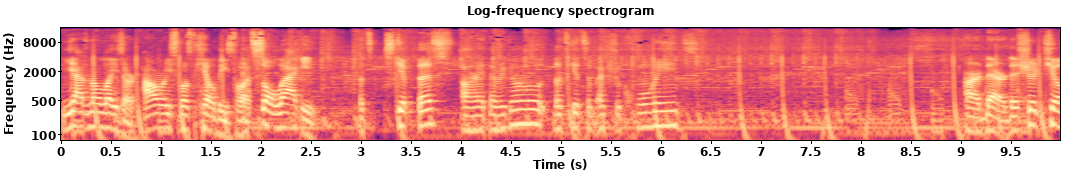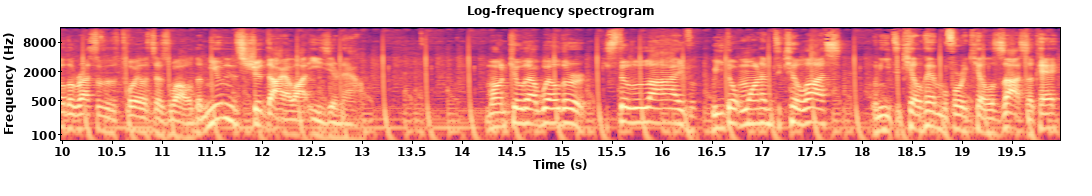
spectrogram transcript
he has no laser. How are we supposed to kill these toilets? So laggy. Let's skip this. All right, there we go. Let's get some extra coins. All right, there. This should kill the rest of the toilets as well. The mutants should die a lot easier now. Come on, kill that welder. He's still alive. We don't want him to kill us. We need to kill him before he kills us, okay?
